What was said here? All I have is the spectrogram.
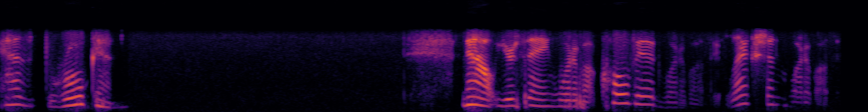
has broken. Now, you're saying, what about COVID? What about the election? What about the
